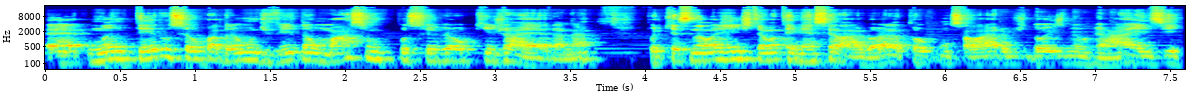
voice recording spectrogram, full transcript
é, manter o seu padrão de vida o máximo possível ao que já era, né? Porque senão a gente tem uma tendência, sei lá, agora eu estou com um salário de dois mil reais e,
